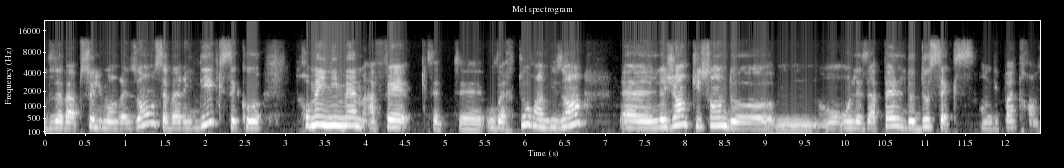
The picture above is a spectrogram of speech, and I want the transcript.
Vous avez absolument raison, c'est véridique, c'est que Khomeini même a fait cette euh, ouverture en disant euh, les gens qui sont de, on, les appelle de deux sexes, on ne dit pas trans,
